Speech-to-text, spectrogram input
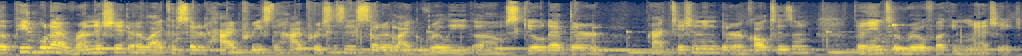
the people that run this shit are like considered high priests and high priestesses, so they're like really um, skilled at their practicing, their occultism. They're into real fucking magic.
